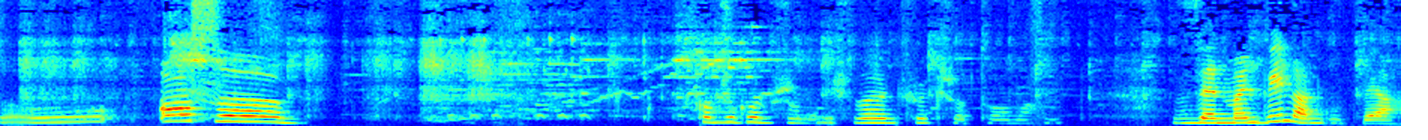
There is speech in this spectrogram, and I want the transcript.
So. Awesome! Komm schon, komm schon. Ich will ein Trickshot-Tor machen. Wenn mein WLAN gut wäre.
